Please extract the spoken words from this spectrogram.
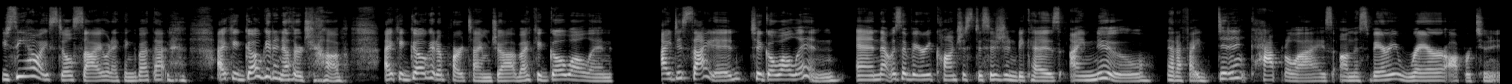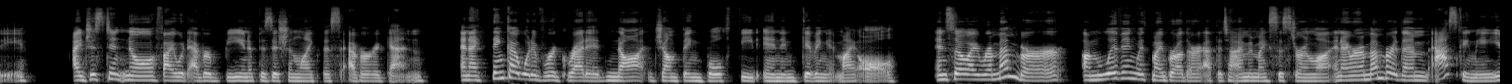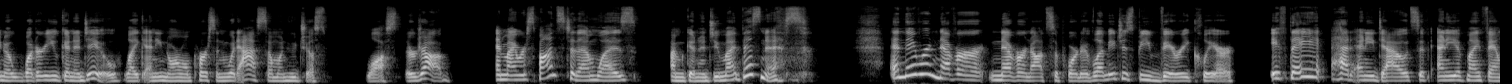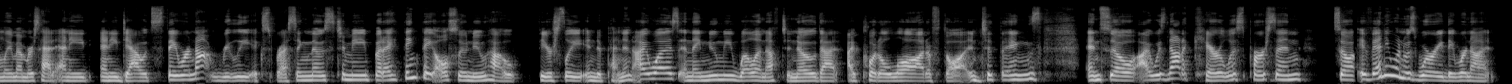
you see how I still sigh when I think about that? I could go get another job. I could go get a part time job. I could go all in. I decided to go all in. And that was a very conscious decision because I knew that if I didn't capitalize on this very rare opportunity, I just didn't know if I would ever be in a position like this ever again. And I think I would have regretted not jumping both feet in and giving it my all. And so I remember I'm living with my brother at the time and my sister in law. And I remember them asking me, you know, what are you going to do? Like any normal person would ask someone who just lost their job. And my response to them was, I'm going to do my business. And they were never, never not supportive. Let me just be very clear. If they had any doubts, if any of my family members had any any doubts, they were not really expressing those to me, but I think they also knew how fiercely independent I was and they knew me well enough to know that I put a lot of thought into things. And so I was not a careless person. So if anyone was worried, they were not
